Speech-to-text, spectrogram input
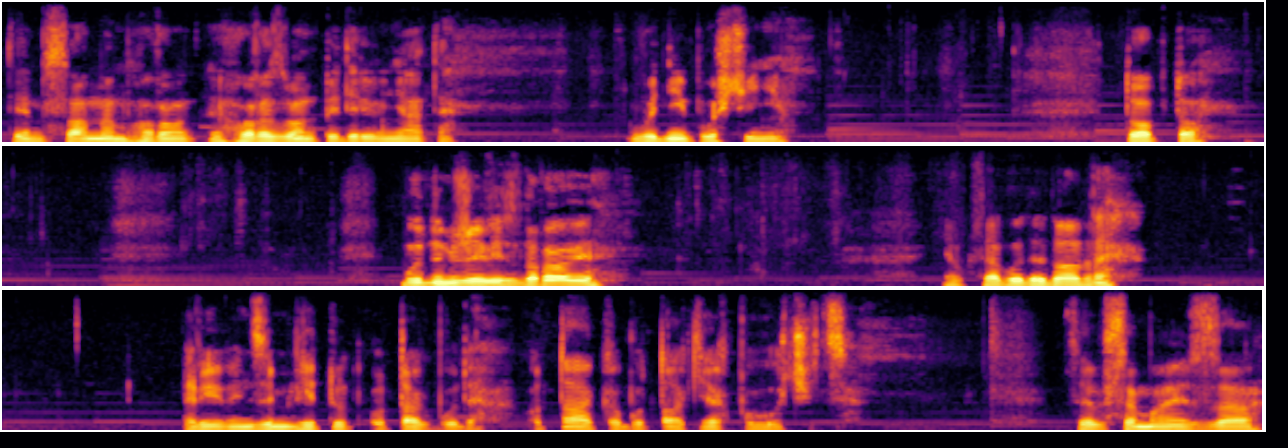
Тим самим горизонт підрівняти в одній площині. Тобто будемо живі здорові. Як все буде добре, рівень землі тут отак буде. Отак або так, як вийде. Це все має за...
